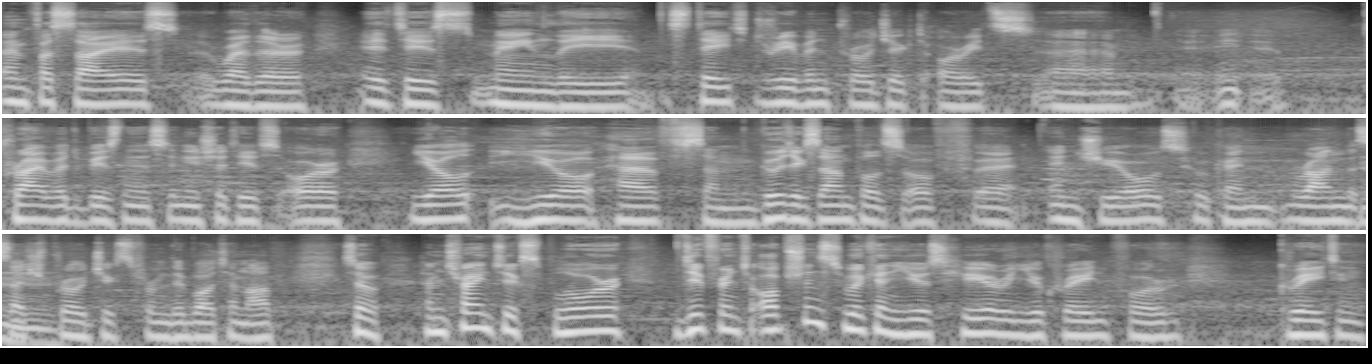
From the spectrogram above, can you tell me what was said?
emphasize whether it is mainly state-driven project or it's um, private business initiatives or you you have some good examples of uh, NGOs who can run mm. such hmm. projects from the bottom up so I'm trying to explore different options we can use here in Ukraine for creating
